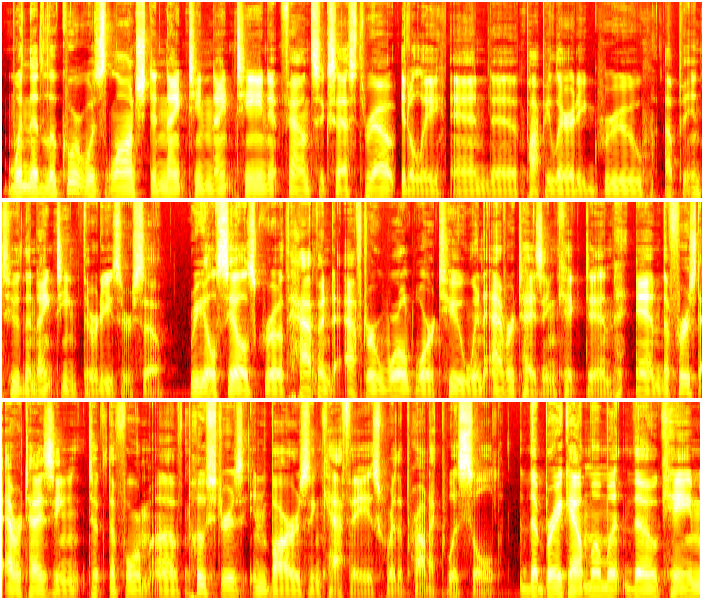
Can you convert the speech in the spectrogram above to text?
When the liqueur was launched in 1919, it found success throughout Italy and uh, popularity grew up into the 1930s or so. Real sales growth happened after World War II when advertising kicked in, and the first advertising took the form of posters in bars and cafes where the product was sold. The breakout moment, though, came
